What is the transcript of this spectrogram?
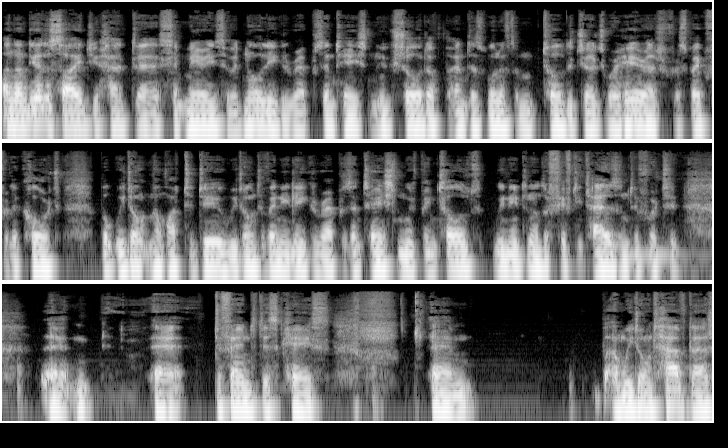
And on the other side, you had uh, St. Mary's, who had no legal representation, who showed up and, as one of them told the judge, We're here out of respect for the court, but we don't know what to do. We don't have any legal representation. We've been told we need another 50,000 if we're to uh, uh, defend this case. Um, and we don't have that,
